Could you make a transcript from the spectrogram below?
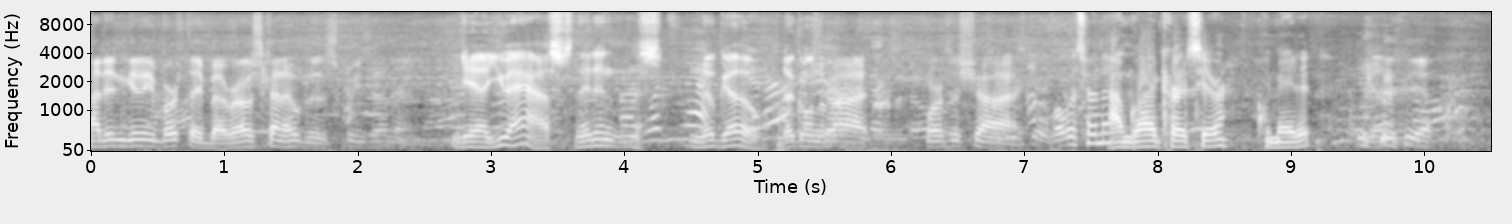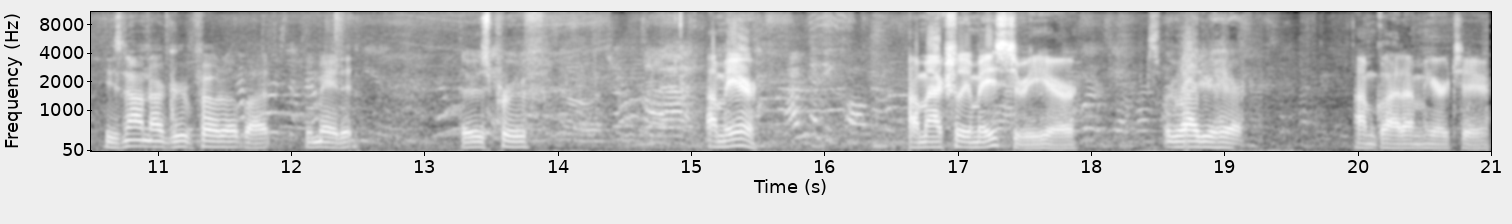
I didn't get any birthday bever. I was kind of hoping to squeeze that in. Yeah, you asked. They didn't. Just, no go. No go on the Shot, worth a shot. What was her name? I'm glad Kurt's here. He made it. yeah. He's not in our group photo, but he made it. There's proof. I'm here. I'm actually amazed to be here. We're glad you're here. I'm glad I'm here too.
